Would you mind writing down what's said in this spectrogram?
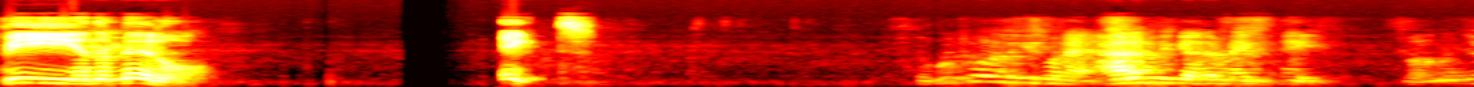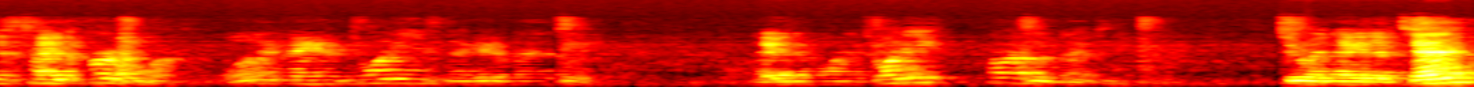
b in the middle? 8. Of these, when I add them together, makes 8? So let me just try the first one. 1 and negative 20 is negative 19. Negative 1 and 20, positive 19. 2 and negative 10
